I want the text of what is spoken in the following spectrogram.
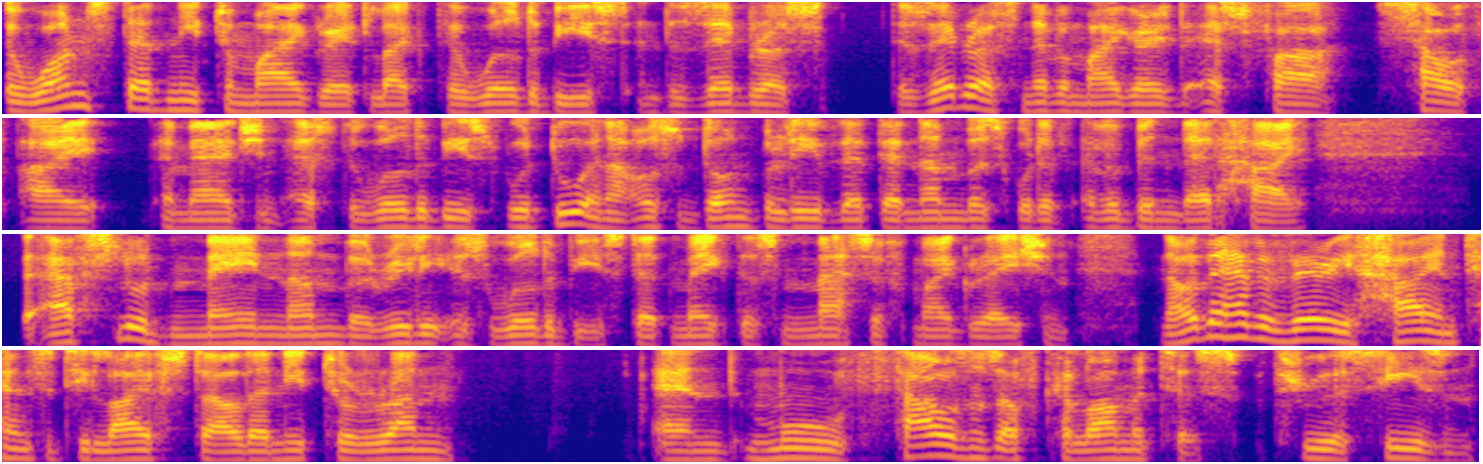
the ones that need to migrate, like the wildebeest and the zebras, the zebras never migrated as far south, I imagine, as the wildebeest would do, and I also don't believe that their numbers would have ever been that high. The absolute main number really is wildebeest that make this massive migration. Now they have a very high intensity lifestyle. They need to run and move thousands of kilometers through a season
